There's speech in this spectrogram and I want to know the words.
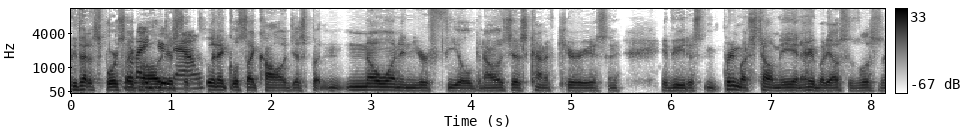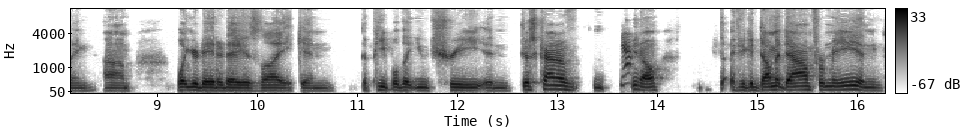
we've had a sports What psychologist, a clinical psychologist, but no one in your field. And I was just kind of curious, and if you just pretty much tell me and everybody else who's listening, um, what your day to day is like, and the people that you treat, and just kind of, Yeah. you know, if you could dumb it down for me and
